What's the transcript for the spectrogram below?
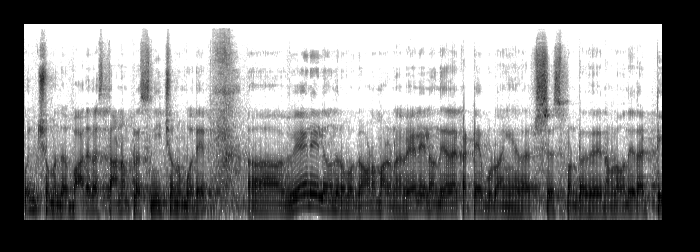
கொஞ்சம் அந்த பாதகஸ்தானம் ப்ளஸ் நீச்சணும் போதே வேலையில் வந்து ரொம்ப கவனமாக இருக்கணும். வேலையில் வந்து எதாவது கட்டையை போடுவாங்க ஏதாவது ஸ்ட்ரெஸ் பண்ணுறது நம்மளை வந்து எதாவது டி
